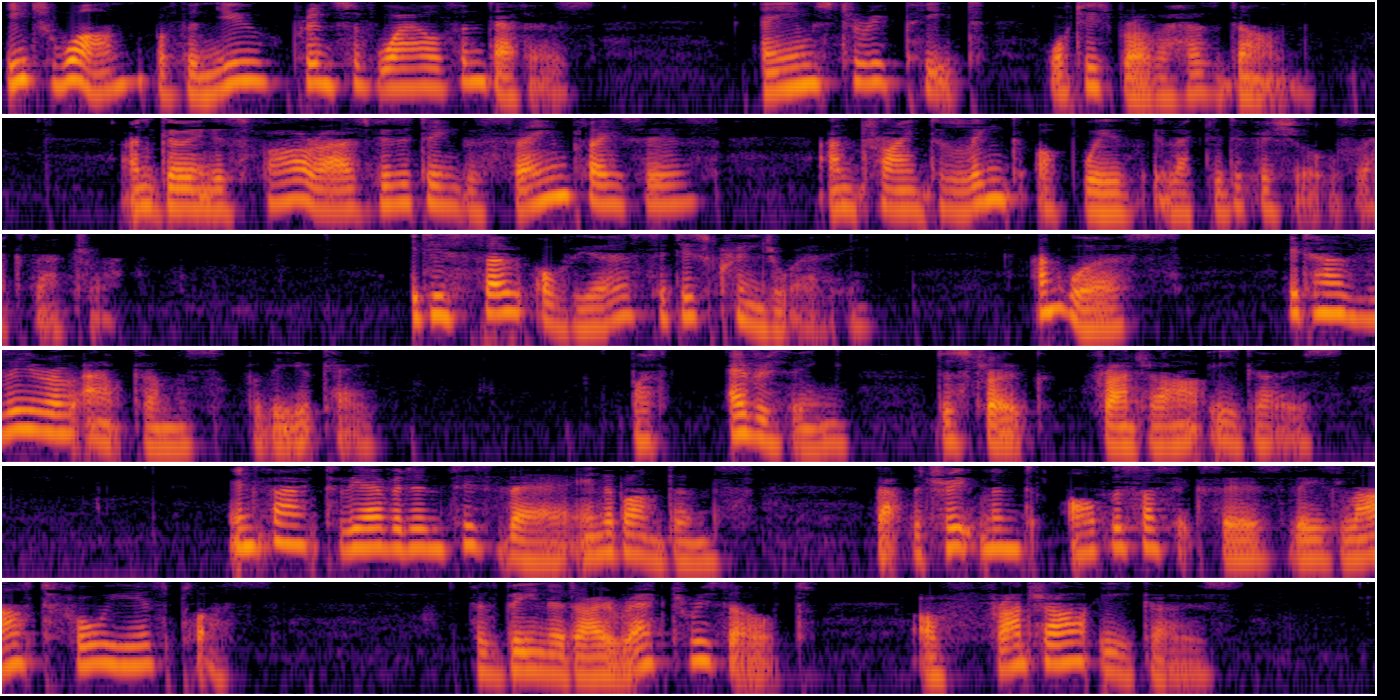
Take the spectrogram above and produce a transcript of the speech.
Each one of the new Prince of Wales endeavours aims to repeat what his brother has done, and going as far as visiting the same places and trying to link up with elected officials, etc. It is so obvious it is cringeworthy, and worse, it has zero outcomes for the UK. But everything to stroke fragile egos. In fact, the evidence is there in abundance that the treatment of the Sussexes these last four years plus has been a direct result of fragile egos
